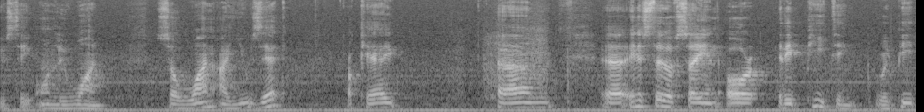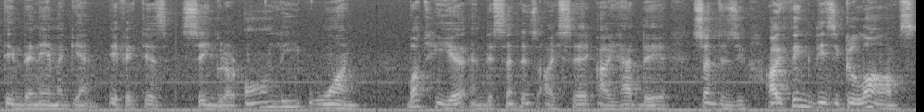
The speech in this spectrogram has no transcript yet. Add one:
you say only one. So one, I use it, okay? Um, uh, instead of saying or repeating, repeating the name again, if it is singular, only one. But here in this sentence, I say I have the sentence. I think these gloves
